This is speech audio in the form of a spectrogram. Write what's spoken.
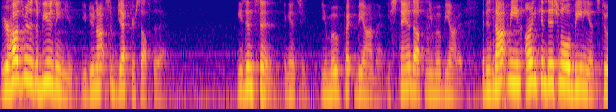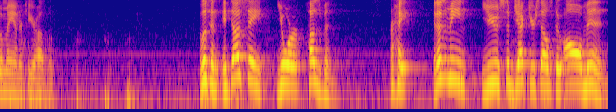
If your husband is abusing you, you do not subject yourself to that. He's in sin against you. You move beyond that. You stand up and you move beyond it. It does not mean unconditional obedience to a man or to your husband. Listen, it does say your husband, right? It doesn't mean you subject yourselves to all men.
